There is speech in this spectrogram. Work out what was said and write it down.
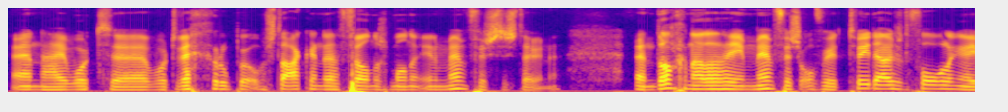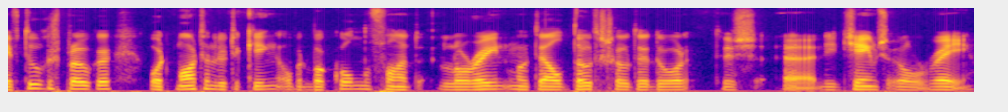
En hij wordt, wordt weggeroepen om stakende vuilnismannen in Memphis te steunen. Een dag nadat hij in Memphis ongeveer 2000 volgelingen heeft toegesproken, wordt Martin Luther King op het balkon van het Lorraine Motel doodgeschoten door dus die James Earl Ray.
